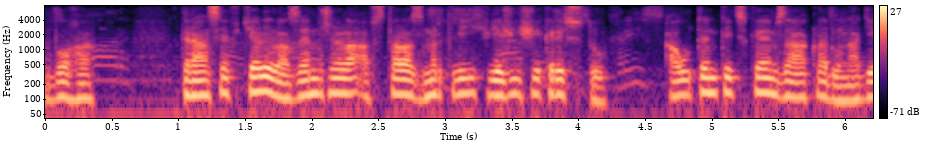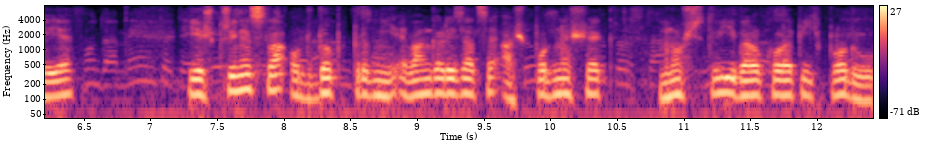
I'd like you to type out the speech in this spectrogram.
Boha, která se vtělila, zemřela a vstala z mrtvých v Ježíši Kristu, autentickém základu naděje, jež přinesla od dob první evangelizace až po dnešek množství velkolepých plodů,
